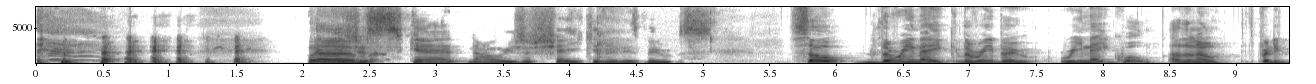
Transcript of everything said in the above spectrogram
Like Um, he's just scared now. He's just shaking in his boots. So the remake, the reboot, remakequel. I don't know. It's pretty,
